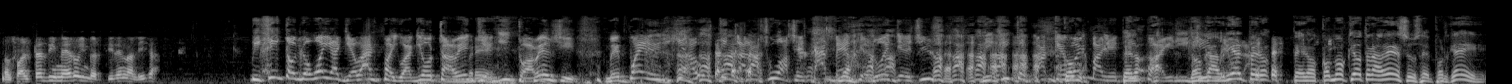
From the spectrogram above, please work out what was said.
nos falta el dinero invertir en la liga. Visito, lo voy a llevar para Ibagué otra vez, Dieguito, a ver si me puede dirigir a un las uvas están verdes, ¿no? Es decir, Visito, para que vuelva el equipo pero, a dirigir. Don Gabriel, pero, pero ¿cómo que otra vez? Usted, ¿Por qué?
